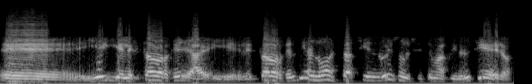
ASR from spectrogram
Eh, y, el Estado y el Estado argentino no está haciendo eso en el sistema financiero.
